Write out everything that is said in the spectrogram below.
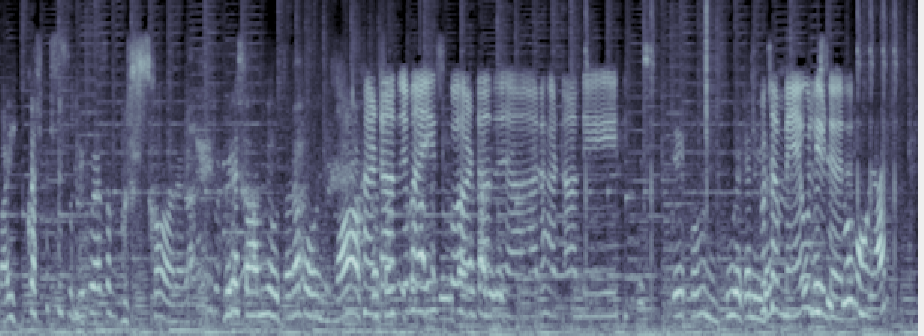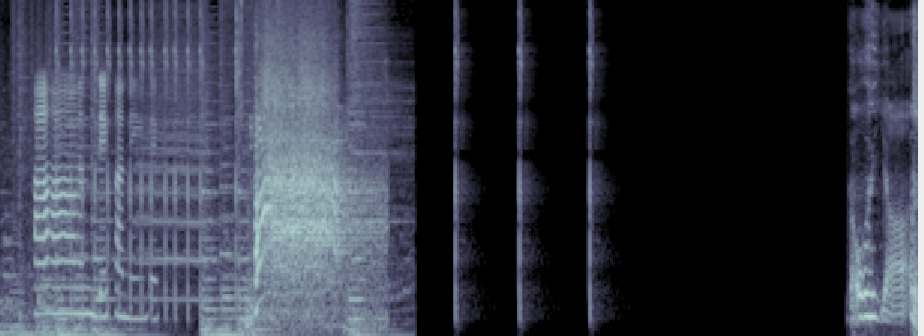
भाई कसम से सुनने को ऐसा गुस्सा आ रहा है। मेरे सामने होता ना कौन? माँ हटा दे भाई इसको हटा दे। यार हटा दे। ए कौन? तू है क्या लीडर अच्छा मैं हूँ लीडर क्यों हो यार? हाँ हाँ हाँ मैंने देखा नहीं देखा। ओह यार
